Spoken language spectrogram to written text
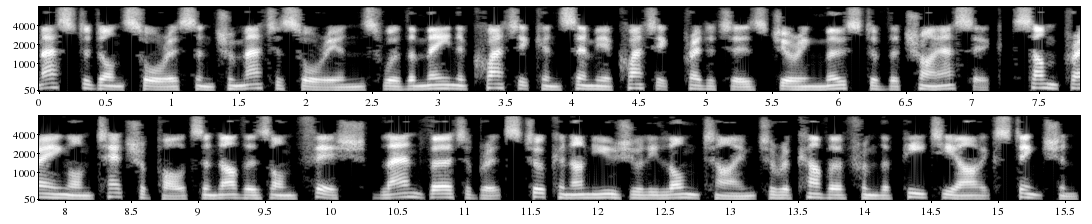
Mastodonsaurus and Trematosaurians were the main aquatic and semi-aquatic predators during most of the Triassic, some preying on tetrapods and others on fish. Land vertebrates took an unusually long time to recover from the PTR extinction.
